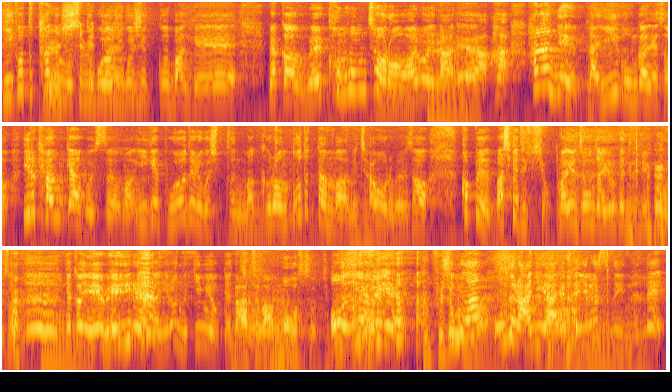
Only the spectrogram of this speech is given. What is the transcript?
이것도 타는 모습도 보여주고. 싶고 막 이게 약간 welcome home처럼 할머니 나 네. 에, 하, 하나님 나 이 공간에서 이렇게 함께 하고 있어요. 막 이게 보여드리고 싶은 막 그런 뿌듯 한 마음이 차오르면서 커피 맛있게 드십시오. 막 이제 혼자 이렇게 드리고 서 약간 얘 왜 이래 약간 이런 느낌이었겠죠. 나 같으면 안 먹었어. 지금. 어, 얘 왜 이래? 그 표정으로 지민아, 오늘 아니야. 약간 이럴 수도 있는데,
